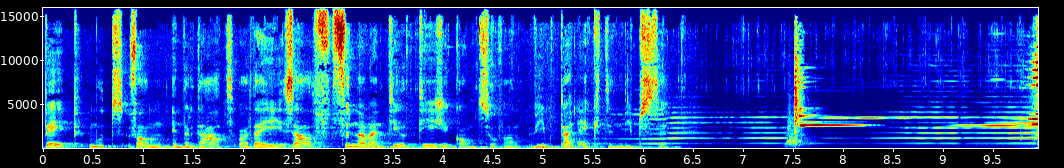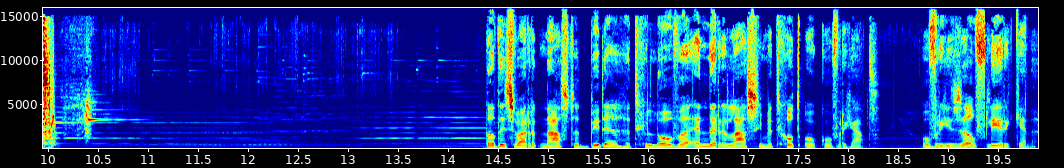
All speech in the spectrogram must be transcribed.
pijp moet van inderdaad, waar dat je jezelf fundamenteel tegenkomt. Zo van, wie ben ik ten diepste? Dat is waar het naast het bidden, het geloven en de relatie met God ook over gaat. Over jezelf leren kennen.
